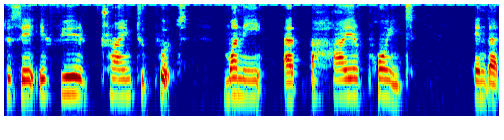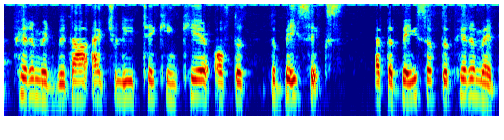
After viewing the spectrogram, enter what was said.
to say if we're trying to put money at a higher point in that pyramid without actually taking care of the, the basics at the base of the pyramid,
